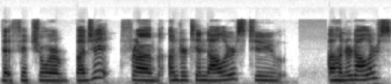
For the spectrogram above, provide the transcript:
that fit your budget from under $10 to $100.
